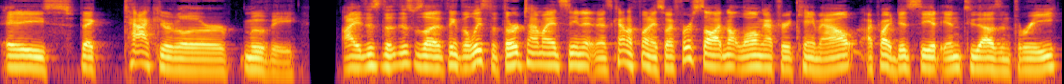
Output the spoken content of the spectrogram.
a spectacular movie I this this was I think at least the third time I had seen it, and it's kind of funny. So I first saw it not long after it came out. I probably did see it in 2003,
